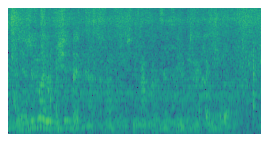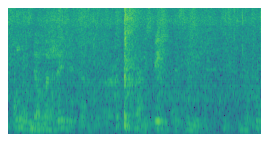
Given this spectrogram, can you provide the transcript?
А я же говорю посчитать как сумму. Я же не про процент, я про сумму для вложения, для обеспечить пассивный доход. Запрос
